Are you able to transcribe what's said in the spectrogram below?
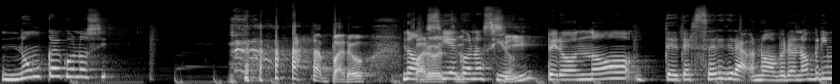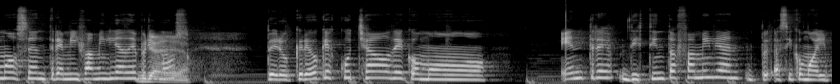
nunca he conocido. paró. No, paró sí he conocido. ¿Sí? Pero no de tercer grado. No, pero no primos entre mi familia de Ya, ya, primos. ya. Pero creo que he escuchado de como entre distintas familias, así como el.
